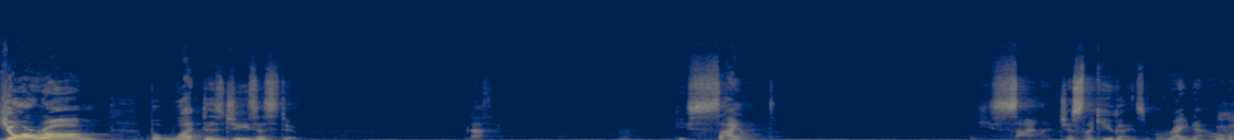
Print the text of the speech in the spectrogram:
You're wrong. But what does Jesus do? Nothing. He's silent. He's silent, just like you guys right now.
